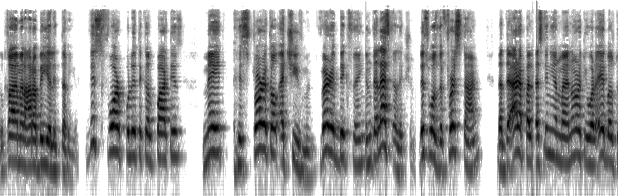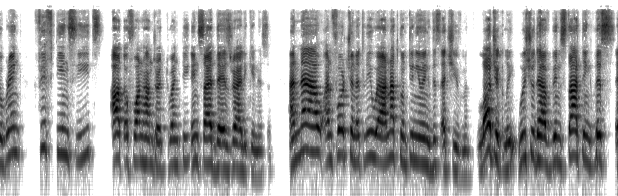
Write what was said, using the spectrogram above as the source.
القائمة العربية للتغيير. These four political parties made historical achievement, very big thing in the last election. This was the first time that the Arab Palestinian minority were able to bring 15 seats out of 120 inside the Israeli Knesset. And now, unfortunately, we are not continuing this achievement. Logically, we should have been starting this uh,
